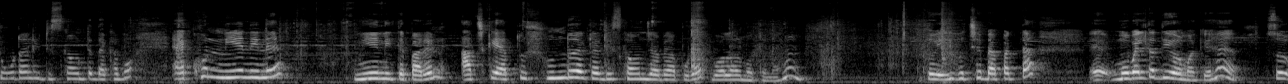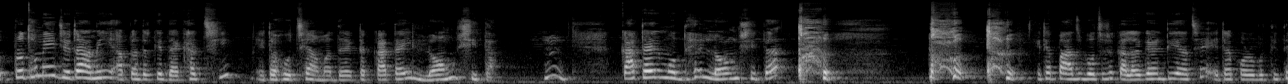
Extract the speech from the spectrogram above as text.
টোটালি ডিসকাউন্টে দেখাবো। এখন নিয়ে নিলে, নিয়ে নিতে পারেন। আজকে এত সুন্দর একটা ডিসকাউন্ট যাবে আপুরা, বলার মতো না, হুম? তো এই হচ্ছে ব্যাপারটা। মোবাইলটা দিও আমাকে হ্যাঁ? সো প্রথমেই যেটা আমি আপনাদেরকে দেখাচ্ছি, এটা হচ্ছে আমাদের একটা কাটাই লং সীতা, হুম? কাটাইয়ের মধ্যে লং সীতা এটা পাঁচ বছরের কালার গ্যারান্টি আছে, এটা পরবর্তীতে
